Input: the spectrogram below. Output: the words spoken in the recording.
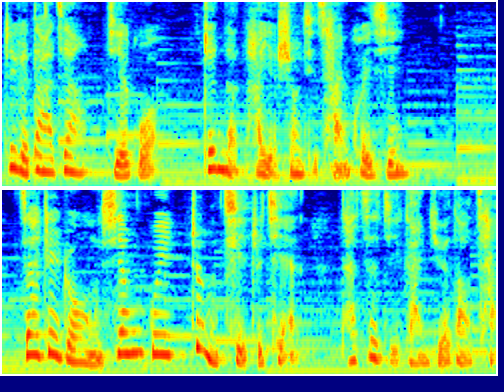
这个大将，结果真的他也生起惭愧心，在这种相归正气之前，他自己感觉到惭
